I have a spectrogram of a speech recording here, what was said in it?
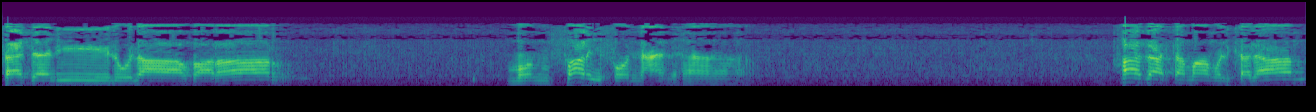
فدليل لا ضرار منصرف عنها. هذا تمام الكلام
